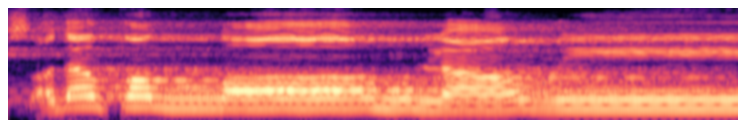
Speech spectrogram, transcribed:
صدق الله العظيم.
